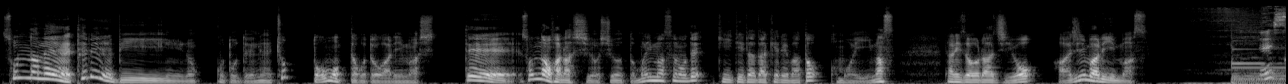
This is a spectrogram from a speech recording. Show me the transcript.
そんなね、テレビのことでね、ちょっと思ったことがありまして、そんなお話をしようと思いますので、聞いていただければと思います。谷蔵ラジオ、始まります。This is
